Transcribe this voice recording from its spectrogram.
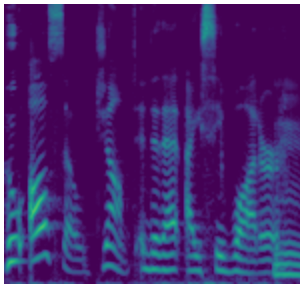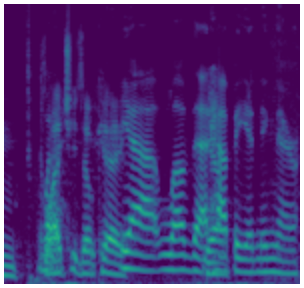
who also jumped into that icy water. Mm, glad she's okay. Yeah, love that Yeah. happy ending there.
